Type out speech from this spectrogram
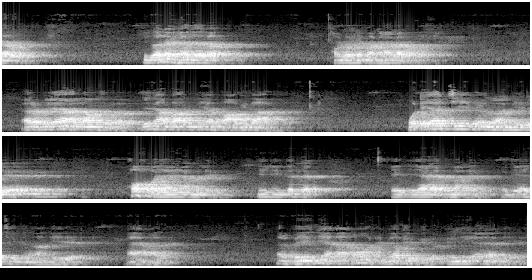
ရအောင်။ဒီသွားတဲ့အခါကျတော့ ထောင်တော်ထဲမှာထားလာတော့အဲ့တော့ဘုရားအလောင်းဆိုတော့ပညာပါရမီကပါပြီးသားဝတ္တရားကြည်ပင်သွားနေတယ်ဟောဟောရရမလေးညီညီတက်တက်အိန္ဒိယရဲ့ဒီမှာလည်းဝတ္တရားကြည်ပင်သွားနေတယ်အားရပါတယ်အဲ့တော့ဘယင်ကြီးကအံ့ဩတယ်မြောက်ဖြစ်ပြီးတော့အိန္ဒိယရဲ့နေတယ်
